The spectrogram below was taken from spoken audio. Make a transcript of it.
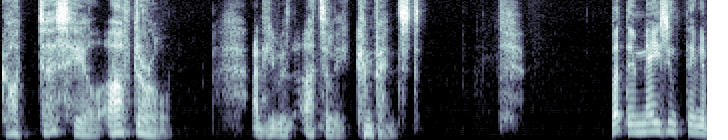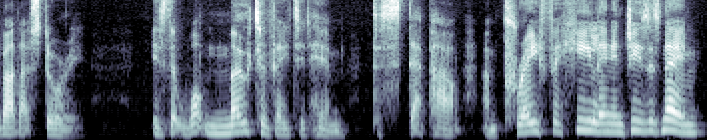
God does heal after all. And he was utterly convinced. But the amazing thing about that story is that what motivated him to step out and pray for healing in Jesus' name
